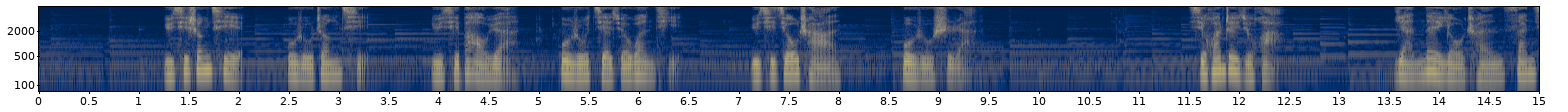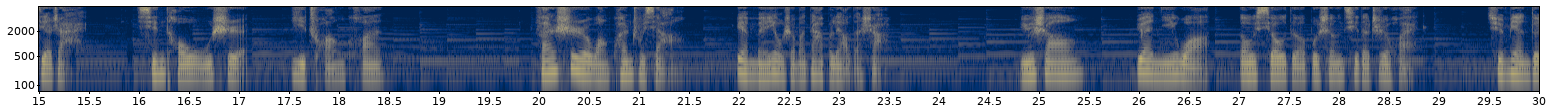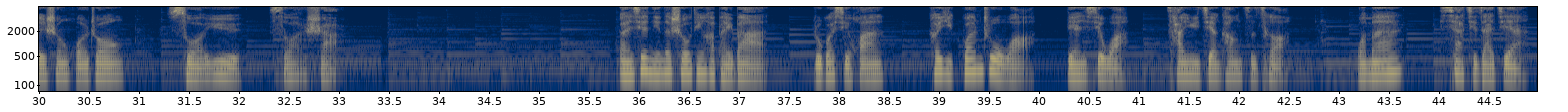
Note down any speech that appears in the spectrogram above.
与其生气，不如争气；与其抱怨，不如解决问题；与其纠缠，不如释然。喜欢这句话：“眼内有尘三界窄，心头无事一床宽。”凡事往宽处想，便没有什么大不了的事儿。余生，愿你我都修得不生气的智慧，去面对生活中所遇所事儿。感谢您的收听和陪伴，如果喜欢，可以关注我，联系我。参与健康自测，我们下期再见。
